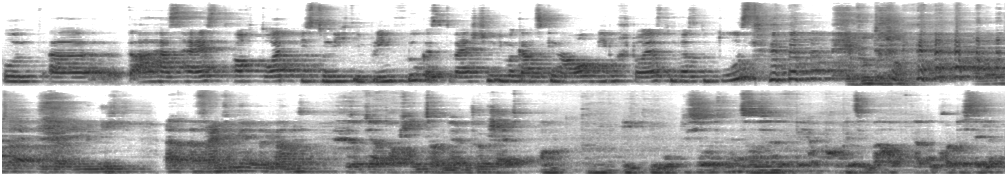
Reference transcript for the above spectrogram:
Und äh, das heißt, auch dort bist du nicht im Blindflug. Also du weißt schon immer ganz genau, wie du steuerst und was du tust. Im Flugzeug schon. Aber unser Unternehmen nicht. Ein, ein Freund von mir, der Johannes, der sagt, ja, da kennt halt einen Flugschein. Und ich, ich mag das ja alles nicht so. Also, ich habe jetzt überhaupt keine Buchhalterstelle.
